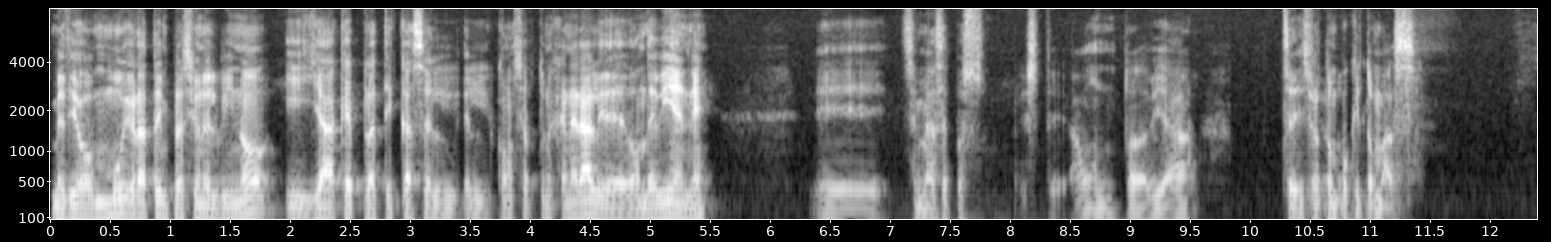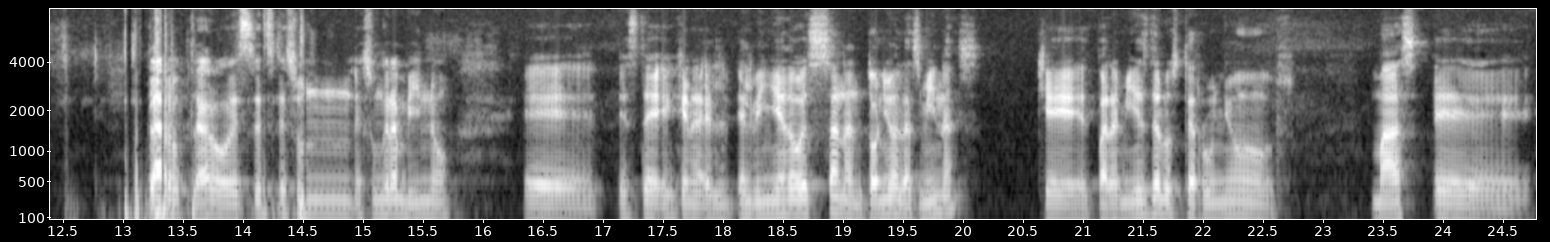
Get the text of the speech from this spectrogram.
dio muy grata impresión el vino y ya que platicas el, el concepto en general y de dónde viene, eh, se me hace pues este, aún todavía se disfruta un poquito más. Claro, claro, es, es, un, es un, gran vino. Eh, este, en general, el, viñedo es San Antonio de las Minas, que para mí es de los terruños más, eh,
